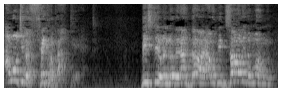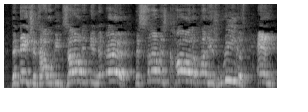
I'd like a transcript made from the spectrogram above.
I want you to think about that. Be still and know that I'm God. I will be exalted among the nations. I will be exalted in the earth. The psalmist called upon his readers and,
